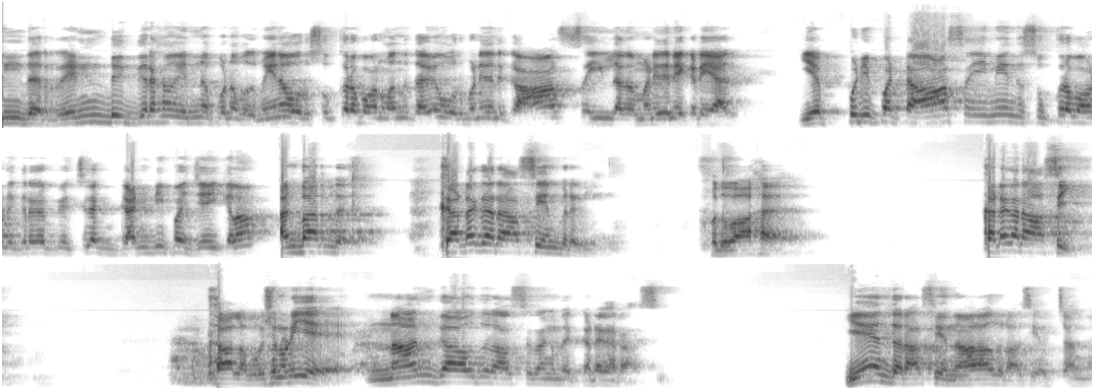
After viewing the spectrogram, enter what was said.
இந்த ரெண்டு கிரகம் என்ன பண்ண போது மெயினா ஒரு சுக்கரபகவான் வந்துட்டாவே ஒரு மனிதனுக்கு ஆசை இல்லாத மனிதனே கிடையாது. எப்படிப்பட்ட ஆசையுமே இந்த சுக்கரபகவான் கிரக பேச்சுல கண்டிப்பா ஜெயிக்கலாம். அன்பார்ந்த கடக ராசி என்பர்களே பொதுவாக கடகராசி கால புருஷனுடைய நான்காவது ராசி தாங்க இந்த கடகராசி. ஏன் இந்த ராசியை நாலாவது ராசியை வச்சாங்க?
